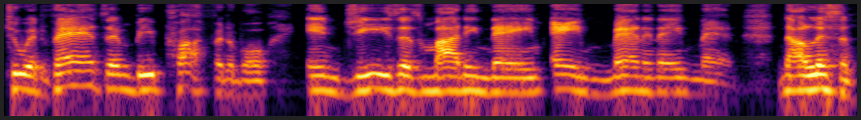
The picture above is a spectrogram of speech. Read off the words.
to advance and be profitable in Jesus' mighty name. Amen and amen. Now, listen.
